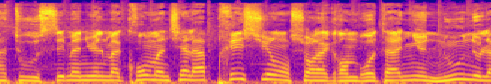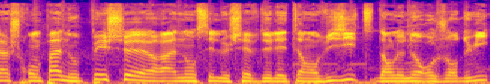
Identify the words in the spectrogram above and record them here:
à tous. Emmanuel Macron maintient la pression sur la Grande-Bretagne. Nous ne lâcherons pas nos pêcheurs, a annoncé le chef de l'État en visite dans le Nord aujourd'hui.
